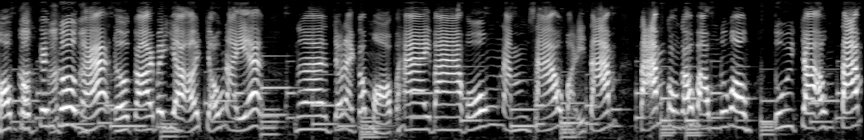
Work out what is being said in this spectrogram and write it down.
Một cục kim cương hả? Được rồi bây giờ ở chỗ này á à, chỗ này có một hai ba bốn năm sáu bảy tám. Tám con gấu bông đúng không? Tôi cho ông 8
